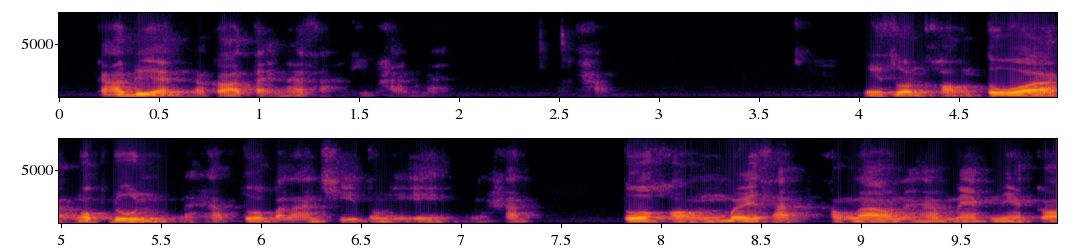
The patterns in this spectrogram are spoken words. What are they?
9 เดือนแล้วก็ไตรมาส3ที่ผ่านมานะครับในส่วนของตัวงบดุลนะครับ ตัว balance sheet ตรงนี้เองนะครับตัวของบริษัทของเรานะครับ Mc เนี่ยก็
